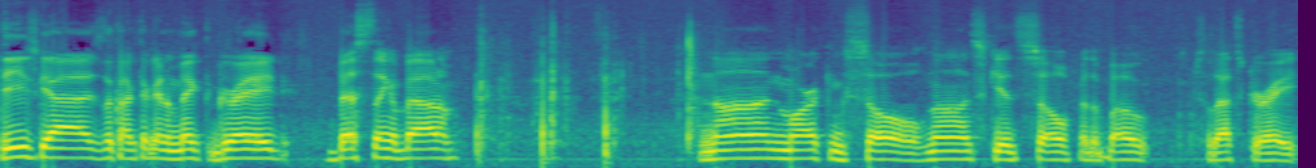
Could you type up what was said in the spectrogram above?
these guys look like they're going to make the grade. Best thing about them, non-marking sole, non-skid sole for the boat. So that's great.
